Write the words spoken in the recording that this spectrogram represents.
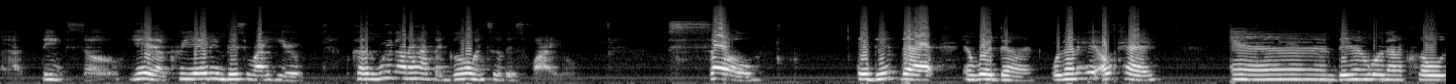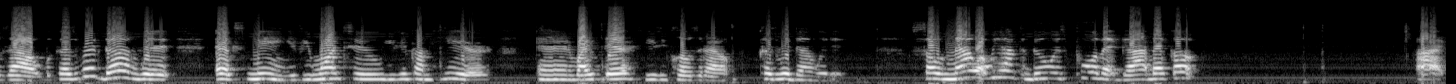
I think so. Yeah, creating this right here. Because we're going to have to go into this file. So, it did that and we're done. We're going to hit OK and then we're gonna close out because we're done with Xming. If you want to, you can come here and right there you can close it out because we're done with it. So now what we have to do is pull that guide back up. Alright,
